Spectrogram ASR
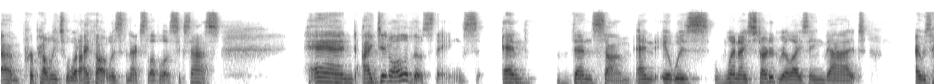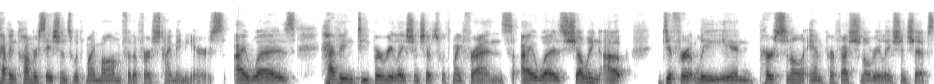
um, propel me to what I thought was the next level of success. And I did all of those things. And then some. And it was when I started realizing that I was having conversations with my mom for the first time in years. I was having deeper relationships with my friends. I was showing up differently in personal and professional relationships.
